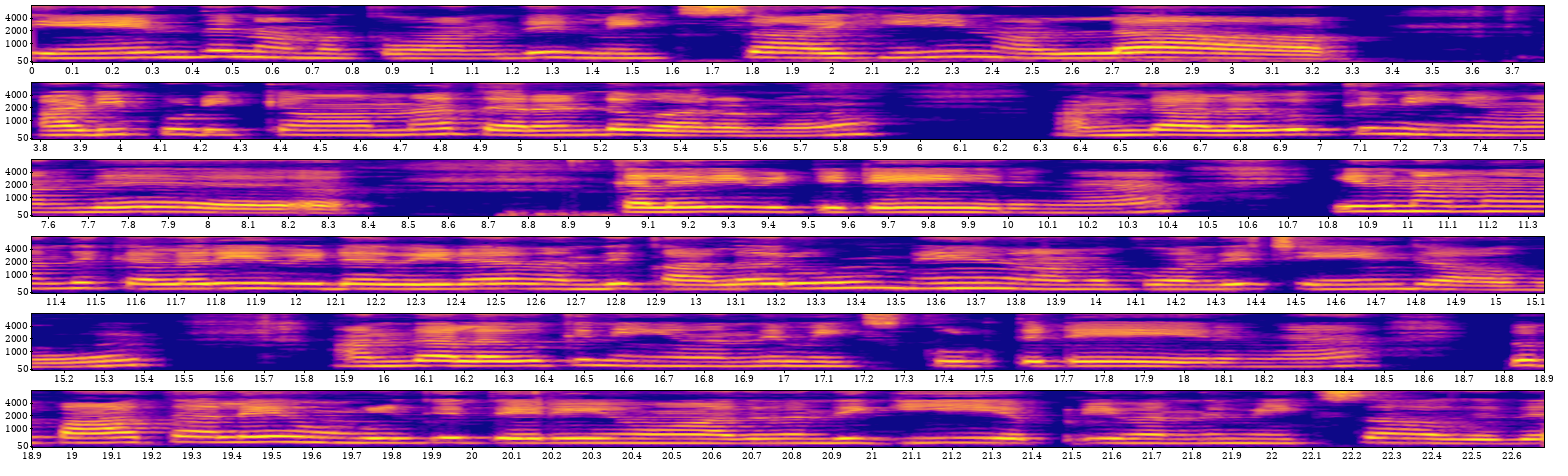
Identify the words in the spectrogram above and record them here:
சேர்ந்து நமக்கு வந்து மிக்ஸ் ஆகி நல்லா அடி பிடிக்காம திரண்டு வரணும். அந்த அளவுக்கு நீங்கள் வந்து கிளறி விட்டுட்டே இருங்க. இது நம்ம வந்து கிளறி விட விட வந்து கலருமே நமக்கு வந்து சேஞ்ச் ஆகும். அந்த அளவுக்கு நீங்கள் வந்து மிக்ஸ் கொடுத்துட்டே இருங்க. இப்போ பார்த்தாலே உங்களுக்கு தெரியும். அது வந்து கீ எப்படி வந்து மிக்ஸ் ஆகுது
